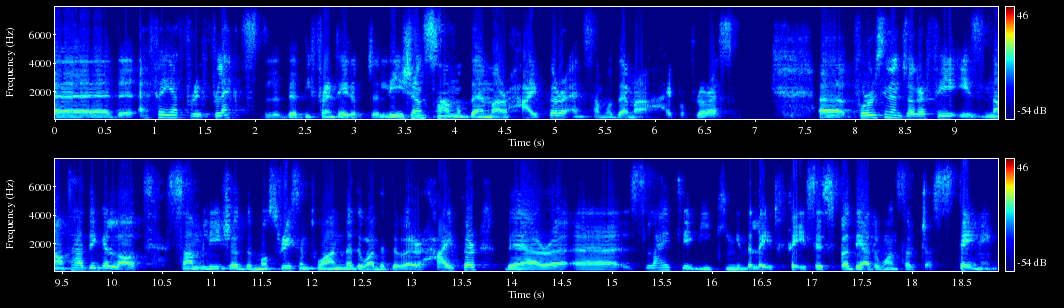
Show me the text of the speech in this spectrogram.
Uh, the FAF reflects the, the different age of the lesion. Some of them are hyper and some of them are hypofluorescent. Uh, fluorescein angiography is not adding a lot. Some lesions, the most recent one, the one that they were hyper, they are uh, uh, slightly leaking in the late phases, but the other ones are just staining.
